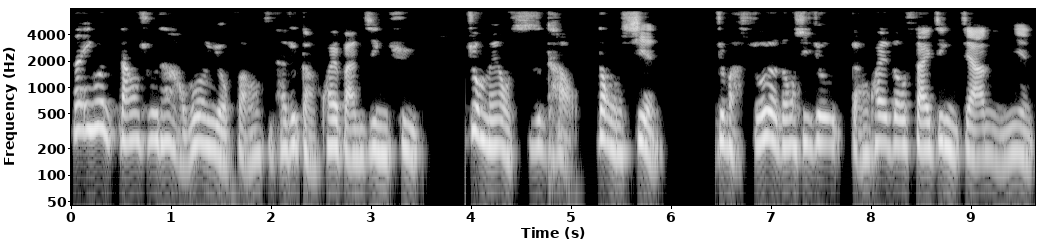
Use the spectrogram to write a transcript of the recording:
那因为当初他好不容易有房子，他就赶快搬进去，就没有思考动线，就把所有东西就赶快都塞进家里面。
